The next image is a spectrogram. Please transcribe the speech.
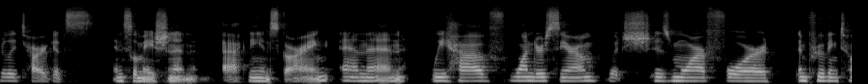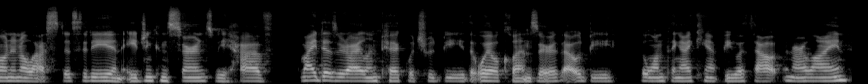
really targets inflammation and acne and scarring. And then we have Wonder Serum, which is more for improving tone and elasticity and aging concerns. We have my desert island pick, which would be the oil cleanser. That would be the one thing I can't be without in our line.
